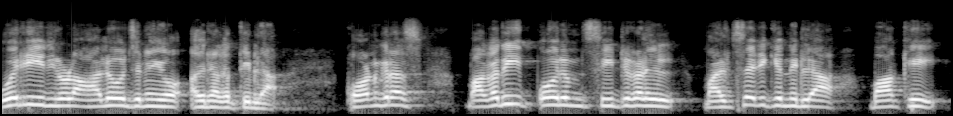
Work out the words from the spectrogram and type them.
ഒരു രീതിയിലുള്ള ആലോചനയോ അതിനകത്തില്ല. കോൺഗ്രസ് പകുതി പോലും സീറ്റുകളിൽ മത്സരിക്കുന്നില്ല. ബാക്കി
